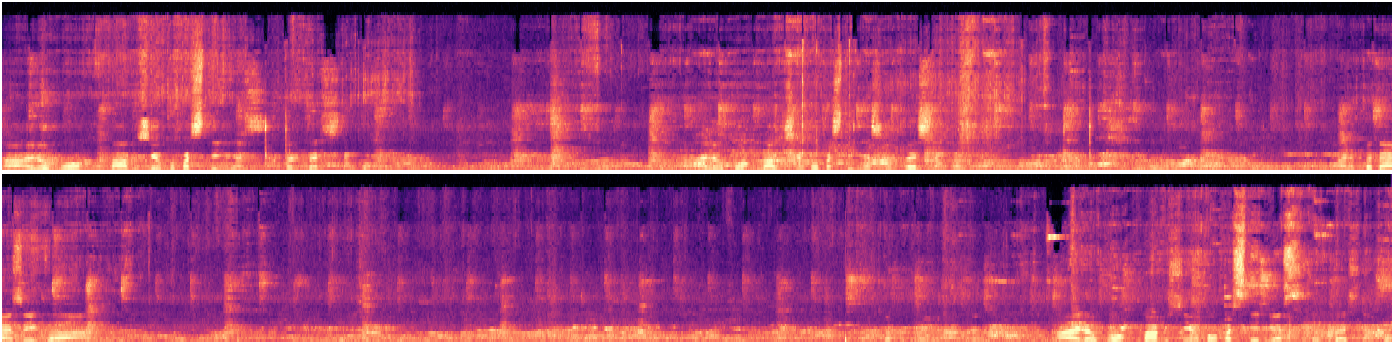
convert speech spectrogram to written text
Ah, hello po. Baka gusto niyo po pastillas. 12 pesos lang po. Ah, hello po. Baka gusto niyo po pastillas. 12 pesos lang po. Hanap pa tayo sa iba. Ito. Ah, hello po. Gusto niyo po pastillas. 12 pesos lang po.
